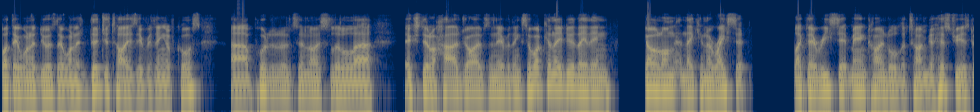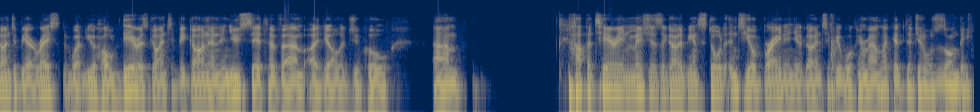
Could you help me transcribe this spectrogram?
What they want to do is they want to digitize everything, of course, uh, put it into nice little uh, external hard drives and everything. So what can they do? They then go along and they can erase it. Like they reset mankind all the time. Your history is going to be erased. What you hold dear is going to be gone, and a new set of um, ideological um, puppeteering measures are going to be installed into your brain and you're going to be walking around like a digital zombie.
